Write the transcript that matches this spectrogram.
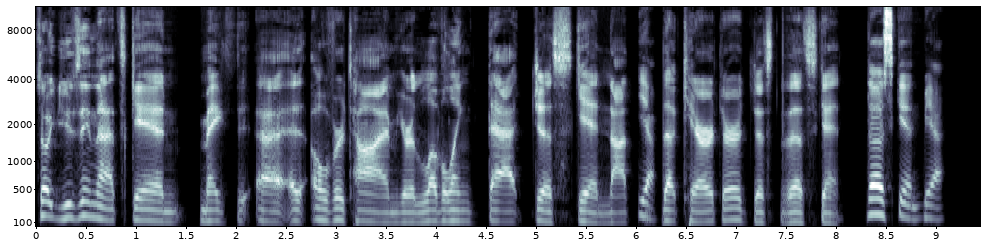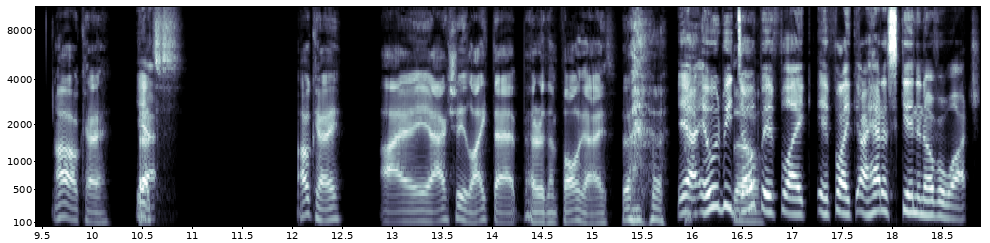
So using that skin makes it, uh, over time you're leveling that just skin, not Yeah. the character, just the skin. the skin yeah Oh, okay. Yeah. That's okay. I actually like that better than Fall Guys. yeah it would be dope if like if like i had a skin in overwatch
